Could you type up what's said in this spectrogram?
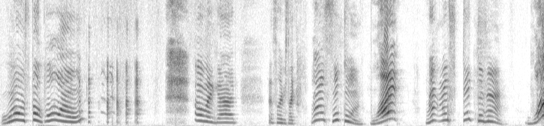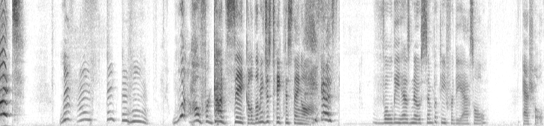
where's the boy? Oh my god. That's hilarious. Like, let me speak to him. What? Let me speak to him. What? Let me speak to him. What? Oh, for God's sake, oh, let me just take this thing off. Yes. Voldy has no sympathy for the asshole. Ashhole.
